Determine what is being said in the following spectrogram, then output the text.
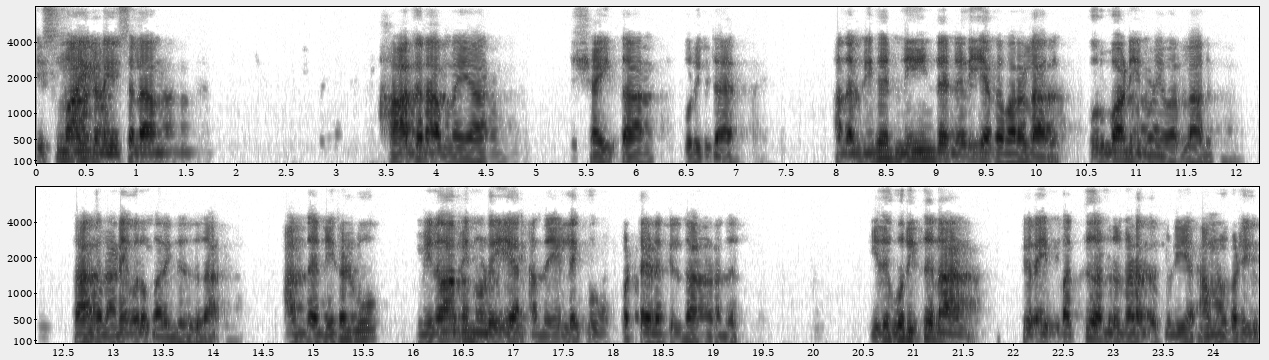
இஸ்மாயில் அலையலாம் ஹாஜரா அம்மையார் ஷைதான் குறித்த அந்த மிக நீண்ட நெடிய அந்த வரலாறு குர்பானியினுடைய வரலாறு தாங்கள் அனைவரும் அறிந்ததுதான். அந்த நிகழ்வும் மினாமினுடைய அந்த எல்லைக்கு உட்பட்ட இடத்தில் தான் நடந்தது. இது குறித்து நான் பிறை பத்து அன்று நடக்கக்கூடிய அமல்களில்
